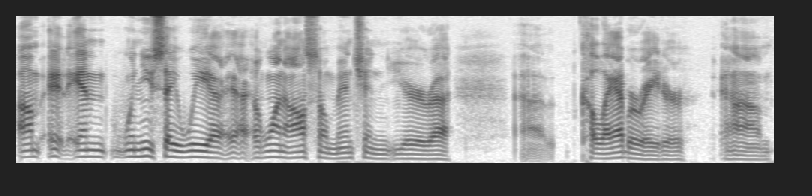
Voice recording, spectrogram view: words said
um, and, and, when you say we i, I want to also mention your uh, uh, collaborator um,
